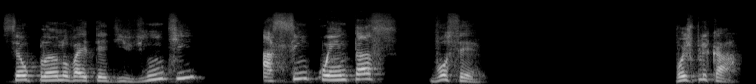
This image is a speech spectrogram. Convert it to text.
seu plano vai ter de 20 a 50 você. Vou explicar.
